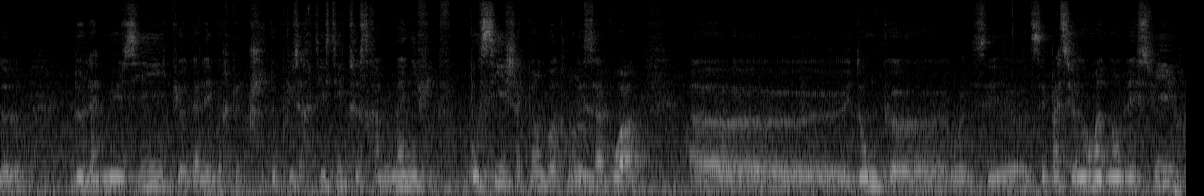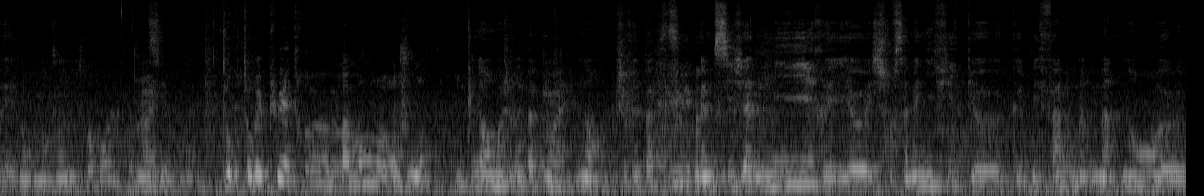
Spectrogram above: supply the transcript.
de, de la musique, d'aller vers quelque chose de plus artistique, ce sera magnifique. Aussi, chacun doit trouver Mm. sa voie. Euh, et donc, euh, oui, c'est euh, c'est passionnant maintenant de les suivre et dans, dans un autre rôle, quoi, bien Ouais. sûr. ouais. T'a- T'aurais pu être maman en jouant? Non, moi j'aurais pas pu. Ouais. Non, j'aurais pas pu, même si j'admire et, euh, et je trouve ça magnifique que des femmes maintenant le,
